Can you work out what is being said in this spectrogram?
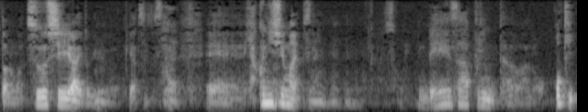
たのが 2CI というやつですね、はい。えー120万円ですね、そうレーザープリンターはあのオキ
